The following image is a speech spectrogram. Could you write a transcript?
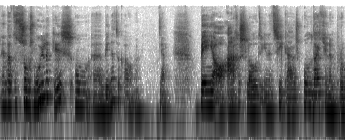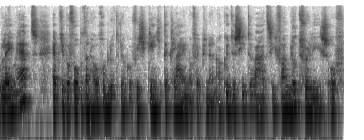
En dat het soms moeilijk is om uh, binnen te komen. Ja. Ben je al aangesloten in het ziekenhuis omdat je een probleem hebt? Heb je bijvoorbeeld een hoge bloeddruk of is je kindje te klein of heb je een acute situatie van bloedverlies of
